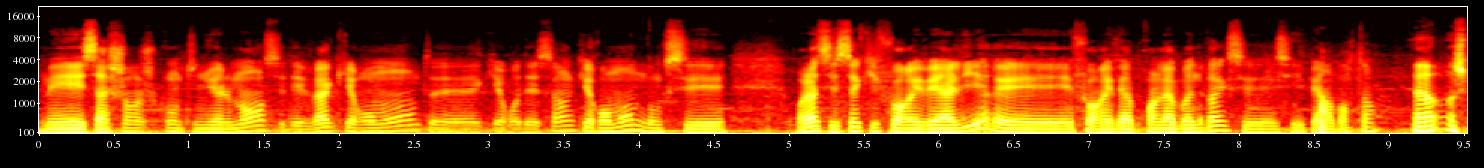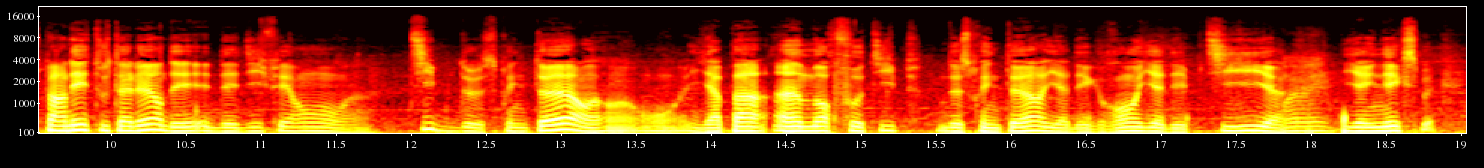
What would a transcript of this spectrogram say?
mais ça change continuellement. C'est des vagues qui remontent, euh, qui redescendent, qui remontent. Donc c'est voilà, c'est ça qu'il faut arriver à lire et il faut arriver à prendre la bonne vague. C'est hyper important. Alors, je parlais tout à l'heure des, différents euh, types de sprinteurs. Il n'y a pas un morphotype de sprinter. Il y a des grands, il y a des petits. Il y a une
